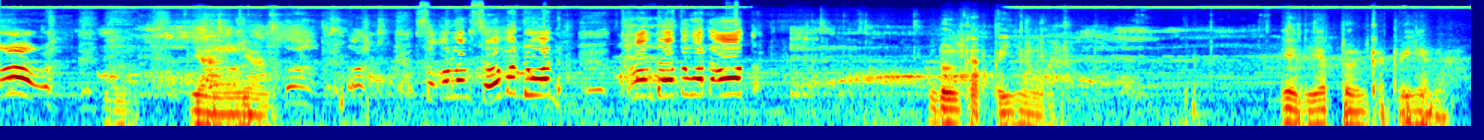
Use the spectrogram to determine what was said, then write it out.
อ้าวยังยังส่งกำลังเสริมมาด่วน ทางเดินตะวันออก โดนกัดไปยังวะ เอเลียสโดนกัดไปยังวะ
